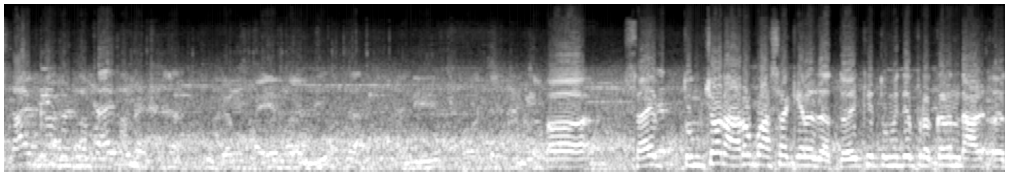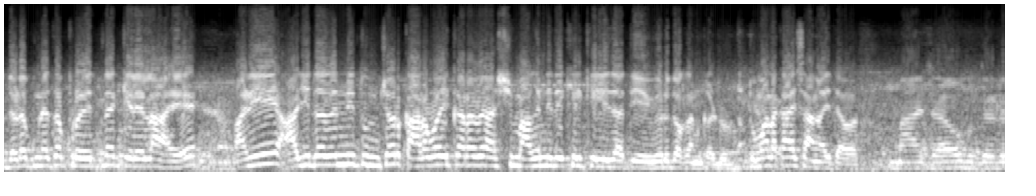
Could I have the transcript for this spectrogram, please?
काय? काय गुन्हा झाली आणि अ, साहेब तुमच्यावर आरोप असा केला जातोय की तुम्ही ते प्रकरण दा- दडपण्याचा प्रयत्न प्रयत्न केलेला आहे. आणि अजितदादांनी तुमच्यावर कारवाई करावी अशी मागणी देखील केली जाते विरोधकांकडून. तुम्हाला काय सांगायचं त्यावर माझ्या उदड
